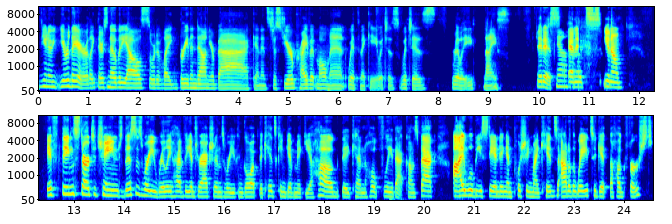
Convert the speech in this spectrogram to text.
you know, you're there. Like there's nobody else sort of like breathing down your back. And it's just your private moment with Mickey, which is which is really nice. It is. Yeah. And it's, you know, if things start to change, this is where you really have the interactions where you can go up. The kids can give Mickey a hug. They can hopefully that comes back. I will be standing and pushing my kids out of the way to get the hug first,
